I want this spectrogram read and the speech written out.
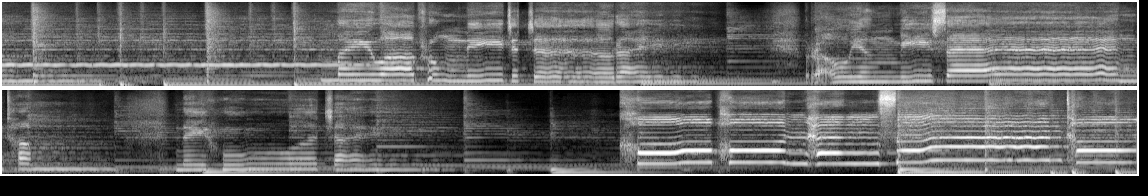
ง ไม่ว่าพรุ่งนี้จะเจออะไร เรายังมีแสงธรรมในหัวใจขอพรแห่งแสงธรรม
